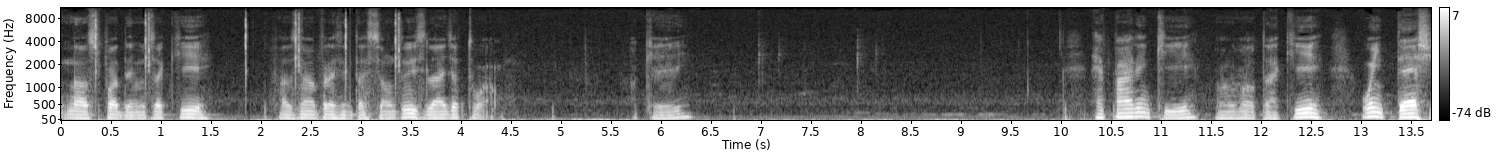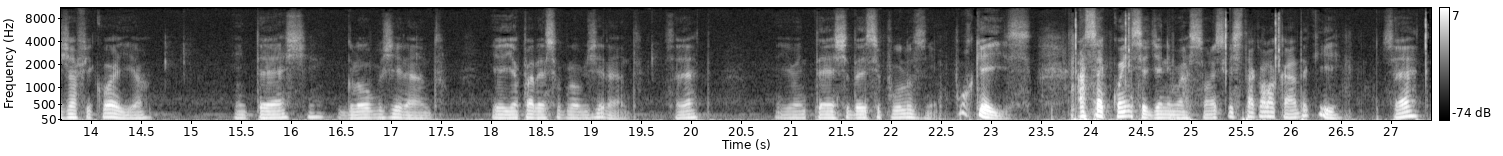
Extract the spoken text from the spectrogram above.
nós podemos aqui fazer uma apresentação do slide atual. Ok. Reparem que, vamos voltar aqui, o em teste já ficou aí, ó em teste, globo girando. E aí aparece o globo girando, certo? E o em teste dá esse pulozinho. Por que isso? A sequência de animações que está colocada aqui, certo?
